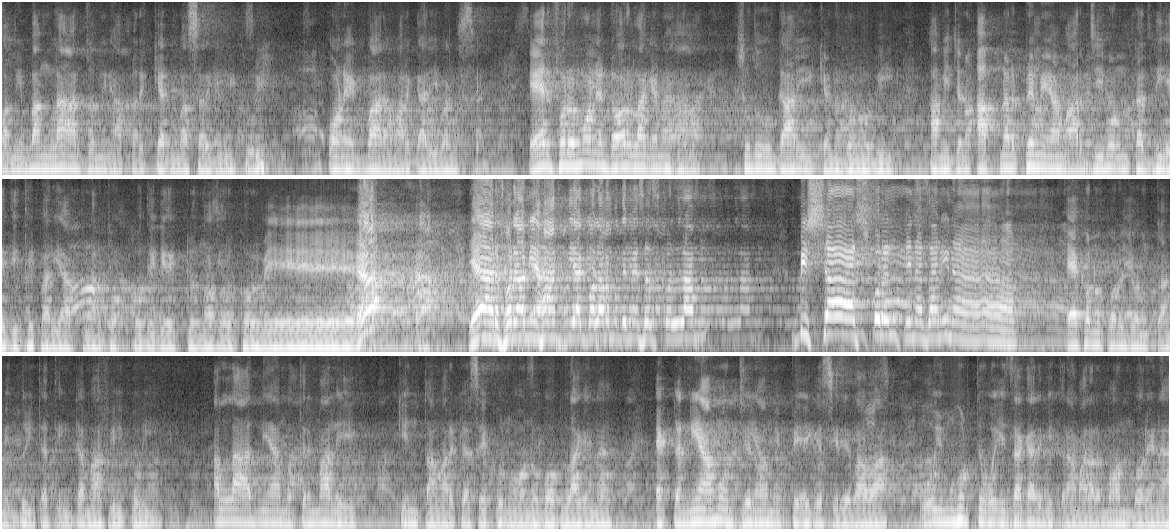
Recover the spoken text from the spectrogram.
আমি বাংলার জমিনে আপনার ক্যানভাসার গিরি করি। অনেকবার আমার গাড়ি ভাঙছে। এরপর মনে ডর লাগে না, শুধু গাড়ি কেন গো নবী? আমি যেন আপনার প্রেমে আমার জীবনটা দিয়ে দিতে পারি, আপনার পক্ষ থেকে একটু নজর করবে। এরপরে আমি হাত দিয়া গলার মধ্যে মেসেজ করলাম বিশ্বাস করেন কিনা জানি না। এখনও পর্যন্ত আমি দুইটা, তিনটা মাহফিল করি। আল্লাহ নিয়ামতের মালিক, কিন্তু আমার কাছে কোনো অনুভব লাগে না। একটা নিয়ামত যেন আমি পেয়ে গেছি রে বাবা। ওই মুহূর্তে ওই জায়গার ভিতরে আমার আর মন ভরে না।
